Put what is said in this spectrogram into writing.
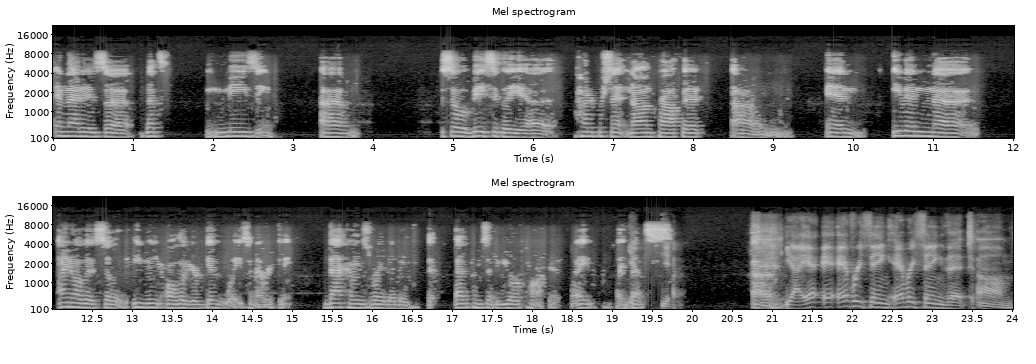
and that is uh, that's amazing. Um, so basically, uh, hundred percent nonprofit, um, and even uh, I know this. So even all of your giveaways and everything, that comes right out of that comes out of your pocket, right? Like yeah, that's yeah. Um, yeah, everything, everything that. Um,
